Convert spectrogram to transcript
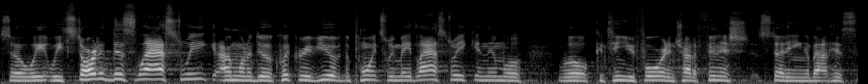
So, we, we started this last week. I'm going to do a quick review of the points we made last week, and then we'll, we'll continue forward and try to finish studying about his,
